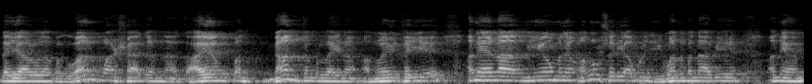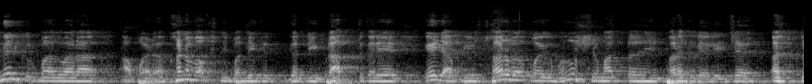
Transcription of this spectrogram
દયાળુના ભગવાન પાશાકરના કાયમ પણ જ્ઞાન સંપ્રદાયના અન્વય થઈએ અને એના નિયમને અનુસરી આપણું જીવન બનાવીએ અને એમની કૃપા દ્વારા આપણે અખંડ મોક્ષની બધી ગતિ પ્રાપ્ત કરીએ. એ જ આપણી સર્વ કોઈ મનુષ્ય માત્રની ફરજ રહેલી છે. અસ્ત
